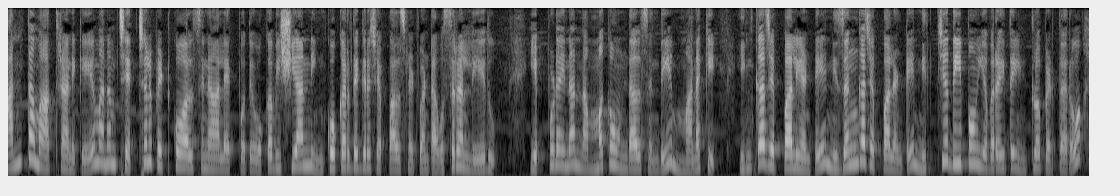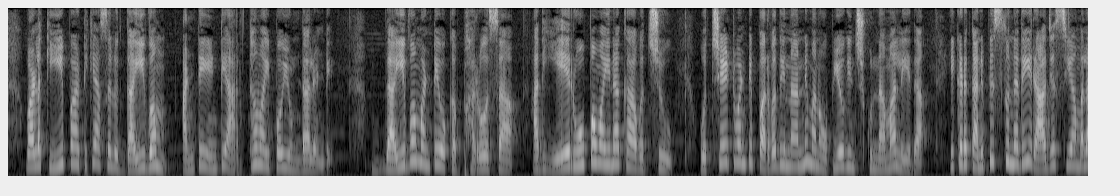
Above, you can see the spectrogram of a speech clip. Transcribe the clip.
అంత మాత్రానికే మనం చర్చలు పెట్టుకోవాల్సిన లేకపోతే ఒక విషయాన్ని ఇంకొకరి దగ్గర చెప్పాల్సినటువంటి అవసరం లేదు. ఎప్పుడైనా నమ్మకం ఉండాల్సింది మనకి. ఇంకా చెప్పాలి అంటే నిజంగా చెప్పాలంటే నిత్య దీపం ఎవరైతే ఇంట్లో పెడతారో వాళ్ళకి ఈ పాటికి అసలు దైవం అంటే ఏంటి అర్థం అయిపోయి ఉండాలండి. దైవం అంటే ఒక భరోసా అది ఏ రూపమైనా కావచ్చు. వచ్చేటువంటి పర్వదినాన్ని మనం ఉపయోగించుకున్నామా లేదా? ఇక్కడ కనిపిస్తున్నది రాజశ్యామల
